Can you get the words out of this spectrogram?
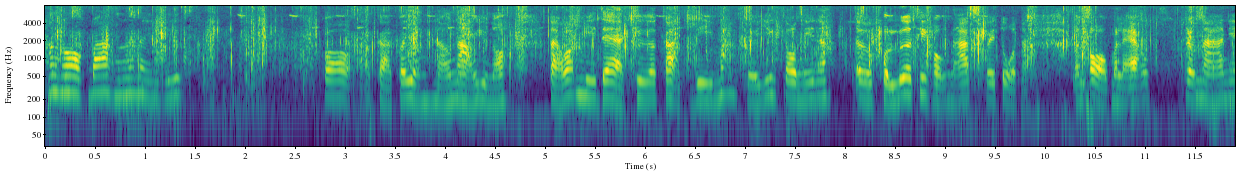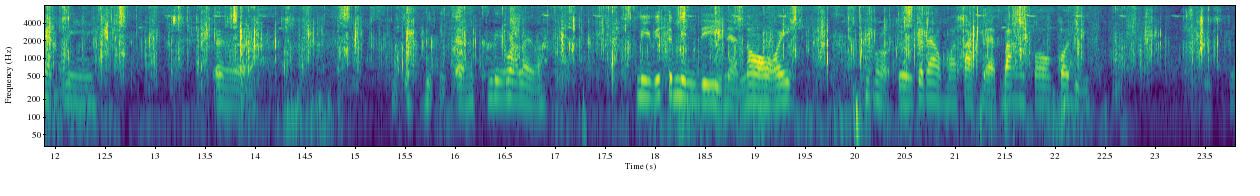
ข้างนอกบ้างนะอะไรอย่างนี้ ก็อากาศก็ยังหนาวๆอยู่เนาะแต่ว่ามีแดดคืออากาศดีมากเลยยิ่งตอนนี้นะเออผลเลือดที่ของน้าไปตรวจอะมันออกมาแล้ว แล้วน้าเนี่ยมีเออเออเขาเรียกว่าอะไรวะมีวิตามินดีเนี่ยน้อยบอกเออก็ได้ออกมาตากแดดบ้างก็ก็ดี Det är så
